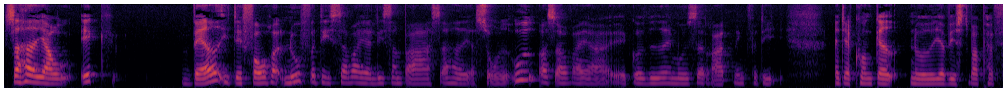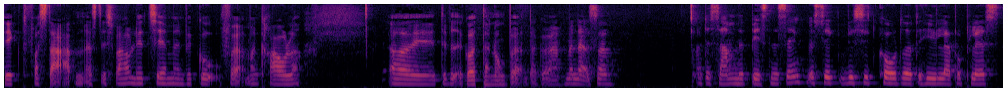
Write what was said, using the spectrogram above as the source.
så havde jeg jo ikke været i det forhold nu, fordi så var jeg ligesom bare, så havde jeg zonet ud, og så var jeg øh, gået videre i modsat retning, fordi at jeg kun gad noget, jeg vidste var perfekt fra starten. Altså det svarer jo lidt til, at man vil gå, før man kravler. Og øh, det ved jeg godt, der er nogle børn, der gør. Men altså, og det samme med business, ikke? Hvis ikke visitkortet og det hele er på plads,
